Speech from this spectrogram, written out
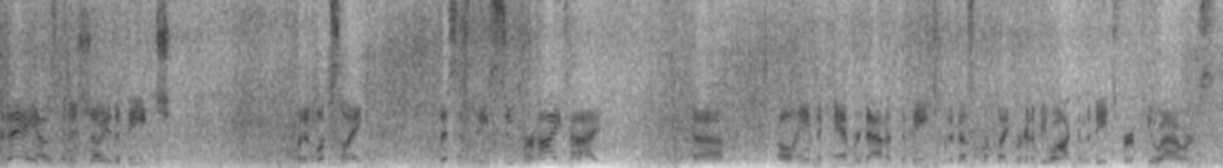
Today I was going to show you the beach, but it looks like this is the super high tide. Um, I'll aim the camera down at the beach, but it doesn't look like we're going to be walking the beach for a few hours.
